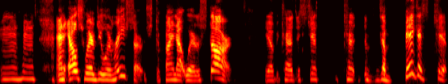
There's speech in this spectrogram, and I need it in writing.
mm-hmm, and elsewhere doing research to find out where to start. You know, because it's just to, the biggest tip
